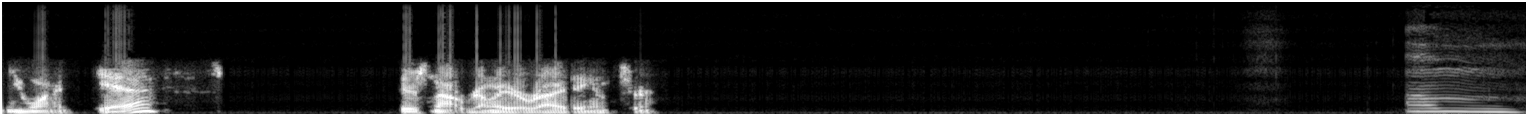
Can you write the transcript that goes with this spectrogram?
You want to guess? There's not really a right answer. Um,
